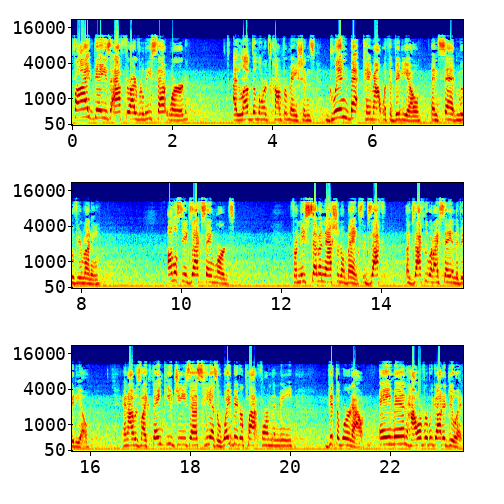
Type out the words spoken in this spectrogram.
Five days after I released that word, I love the Lord's confirmations. Glenn Beck came out with a video and said, Move your money. Almost the exact same words from these seven national banks. Exact, exactly what I say in the video. And I was like, thank you, Jesus. He has a way bigger platform than me. Get the word out. Amen. However, we got to do it.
